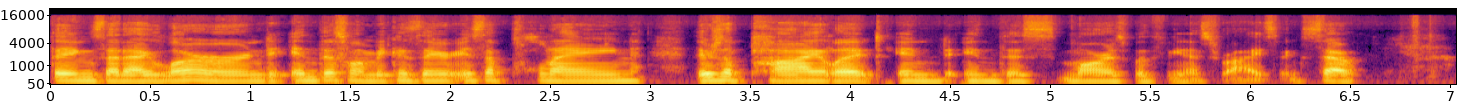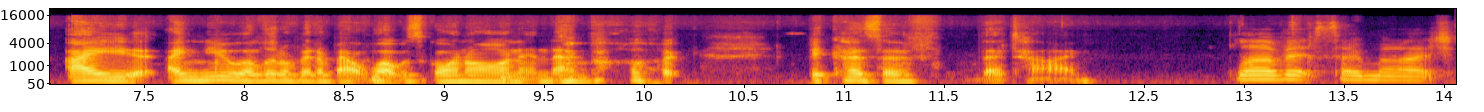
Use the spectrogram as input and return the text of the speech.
things that I learned in this one because there is a plane, there's a pilot in in this Mars with Venus Rising. So I I knew a little bit about what was going on in that book because of the time. Love it so much.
